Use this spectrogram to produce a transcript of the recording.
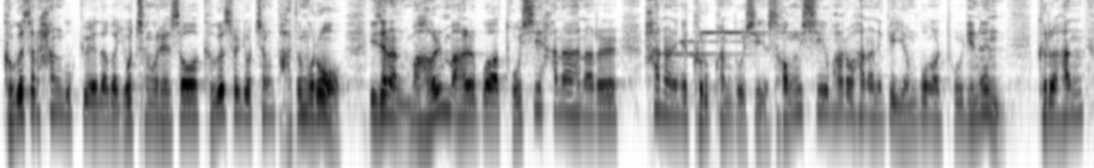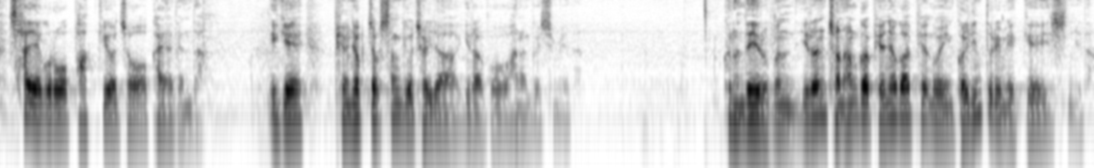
그것을 한국 교회에다가 요청을 해서 그것을 요청 받음으로 이제는 마을 마을과 도시 하나 하나를 하나님의 거룩한 도시 성시화로 하나님께 영광을 돌리는 그러한 사역으로 바뀌어져 가야 된다. 이게 변혁적 선교 전략이라고 하는 것입니다. 그런데 여러분 이런 전환과 변혁 앞에 놓인 걸림돌이 몇 개 있습니다.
